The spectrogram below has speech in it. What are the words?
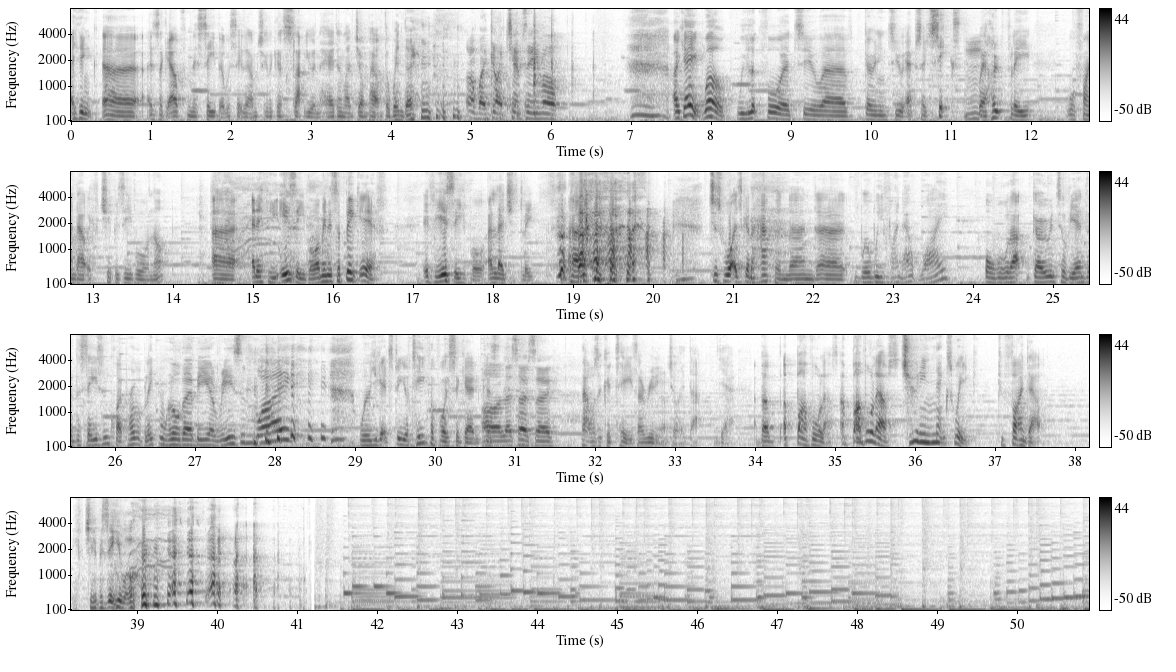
I think uh, as I get out from this seat that we're sitting, there, I'm just gonna go slap you in the head and like jump out of the window. oh my god, Chip's evil. okay, well, we look forward to uh, going into episode six, where hopefully we'll find out if Chip is evil or not, uh, and if he is evil. I mean, it's a big if. If he is evil, allegedly, uh, just what is going to happen, and uh, will we find out why? Or will that go until the end of the season? Quite probably. Will there be a reason why? Will you get to do your Tifa voice again? oh, let's hope so. that was a good tease. I really enjoyed that. Yeah. But above all else, above all else, tune in next week to find out if Chip is evil.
